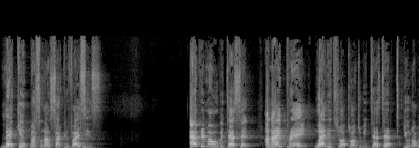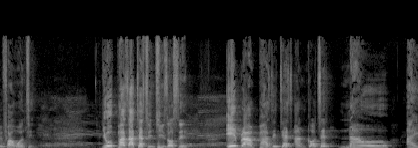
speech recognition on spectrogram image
Making personal sacrifices. Every man will be tested. And I pray when it's your turn to be tested, you will not be found wanting. You will pass that test in Jesus' name. Abraham passed the test, and God said, Now I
